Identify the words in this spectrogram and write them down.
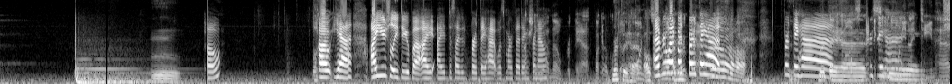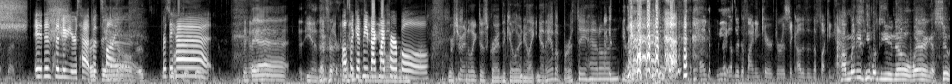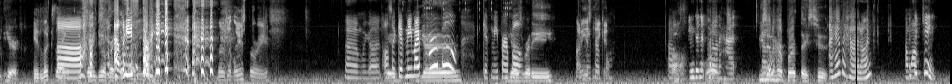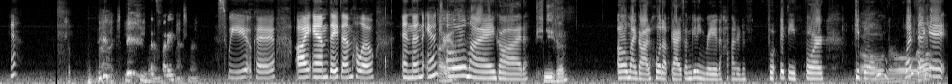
Ooh. oh. Oh, yeah. I usually do, but I, I decided birthday hat was more fitting Actually, for now. yeah, no, birthday hat. Fuck it. let's Birthday go. hat. Everyone- I'll- Everyone I'm but birthday hats! Yeah. Birthday hat! Birthday hat. technically a hat. 2019 hat, but It is the New Year's hat, but it's fine. hat. Birthday it's hat! Birthday hat. Yeah, that's not Also, give me back my confusing at all purple. We're trying to like describe the killer, and you're like, yeah, they have a birthday hat on. and any other defining characteristic other than the fucking hat. How many people do you know wearing a suit here? It looks like Uh, he's going to a birthday At least party. three. There's at least three. oh my god. Also, give me my purple. Give me You purple. guys ready? Sonny is me naked. Oh, Oh, King didn't put Whoa. on a hat. She's in her birthday suit. I have a hat on. I It's want a king. Uh, he- he, That's funny. Sweet. Okay. I am they them. Hello. And then Andrew. Oh my god. He, him. Oh my god. Hold up, guys. I'm getting rated 154 people. Oh no. One second.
